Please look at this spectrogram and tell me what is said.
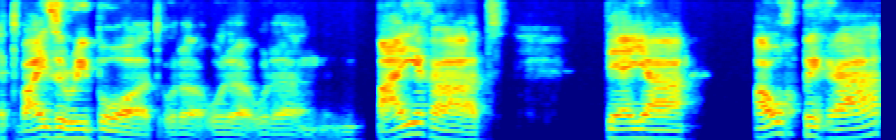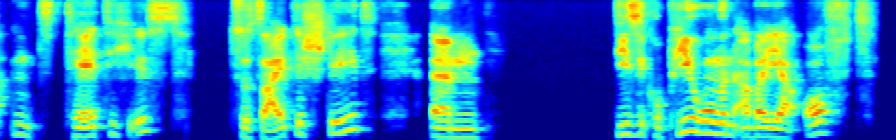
Advisory Board oder, oder, oder einen Beirat, der ja auch beratend tätig ist, zur Seite steht. Ähm, diese Gruppierungen aber ja oft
